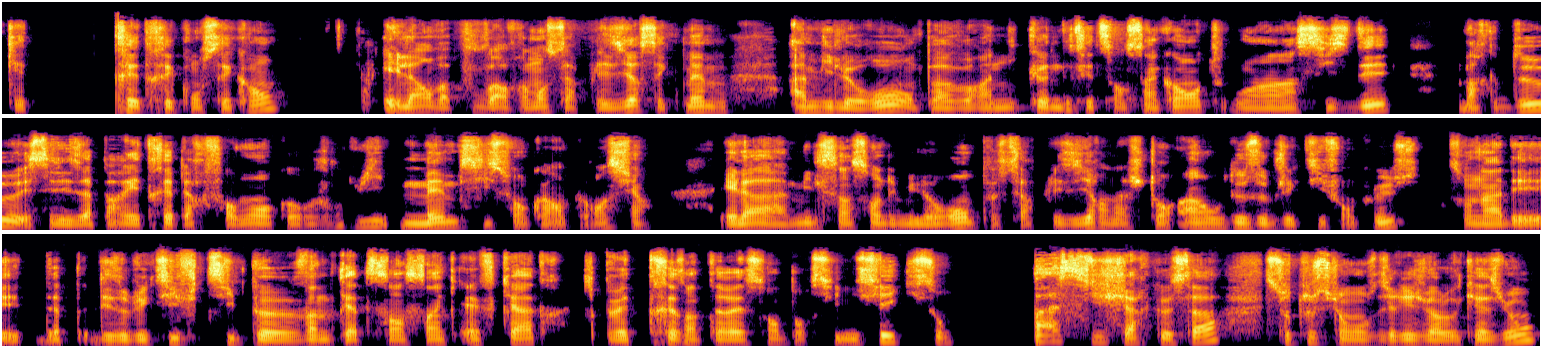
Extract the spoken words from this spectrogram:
qui est très très conséquent et là, on va pouvoir vraiment se faire plaisir, c'est que même à 1000 euros, on peut avoir un Nikon D750 ou un 6D Mark II, et c'est des appareils très performants encore aujourd'hui, même s'ils sont encore un peu anciens. Et là, à 1500, 2000 euros, on peut se faire plaisir en achetant un ou deux objectifs en plus. On a des, des objectifs type 24-105 f4 qui peuvent être très intéressants pour s'initier et qui sont pas si chers que ça, surtout si on se dirige vers l'occasion,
